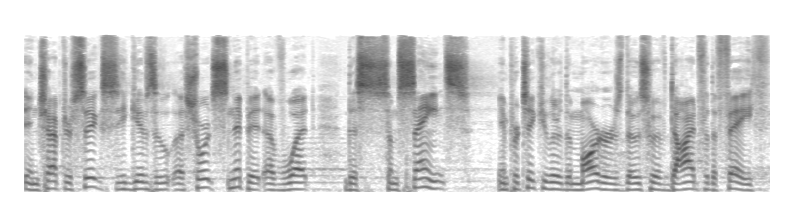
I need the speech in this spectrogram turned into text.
in chapter 6, he gives a, a short snippet of what this, some saints, in particular the martyrs, those who have died for the faith,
